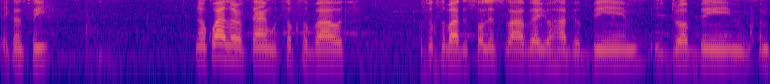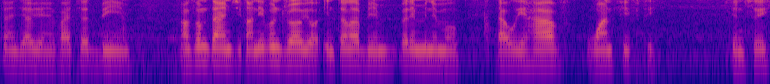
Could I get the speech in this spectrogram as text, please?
You can see. Now, quite a lot of time we talked about we talked about the solid slab where you have your beam, your drop beam. Sometimes you have your inverted beam, and sometimes you can even draw your internal beam very minimum. That we have 150. You can see.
